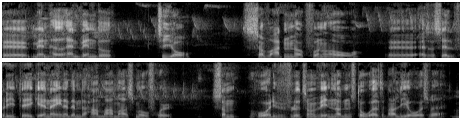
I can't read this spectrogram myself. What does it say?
Øh, men havde han ventet 10 år, så var den nok fundet over øh, af sig selv, fordi det igen er en af dem, der har meget, meget små frø, som hurtigt vil flytte sig med vinden, og den stod altså bare lige over i Sverige. Mm.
